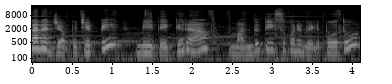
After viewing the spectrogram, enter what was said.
తన జబ్బు చెప్పి మీ దగ్గర మందు తీసుకొని వెళ్ళిపోతూ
